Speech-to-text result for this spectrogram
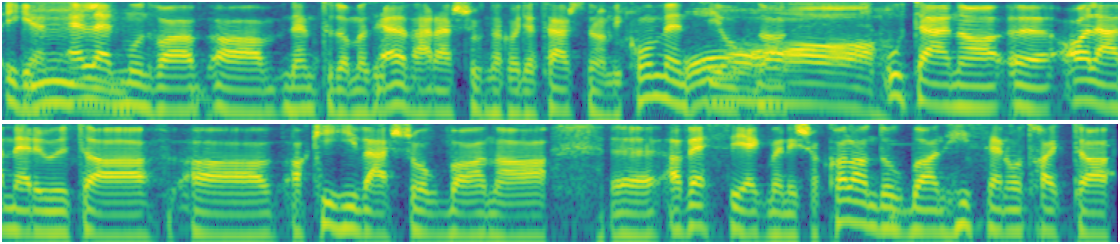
Igen, mm. ellentmondva a, nem tudom, az elvárásoknak, vagy a társadalmi konvencióknak, oh. és utána ö, alámerült a, a, a kihívásokban, a, a veszélyekben és a kalandokban, hiszen ott hagyta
